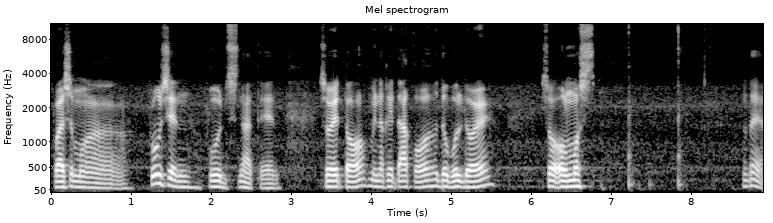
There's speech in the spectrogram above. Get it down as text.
Para sa mga frozen foods natin. So ito, may nakita ako, double door. So almost ano tayo?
